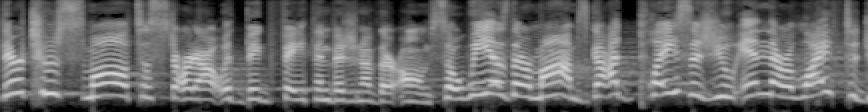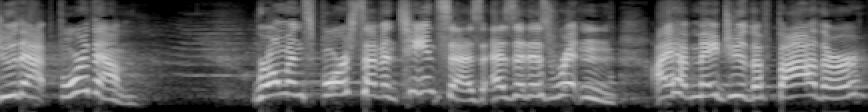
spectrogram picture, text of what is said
they're too small to start out with big faith and vision of their own. So, we as their moms, God places you in their life to do that for them. Romans 4:17 says, "As it is written, I have made you the father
